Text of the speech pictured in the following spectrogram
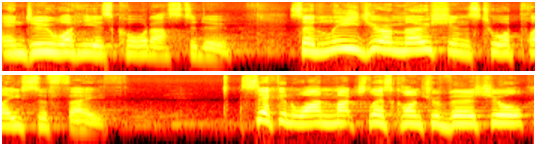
and do what He has called us to do. So lead your emotions to a place of faith. Second one, much less controversial,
